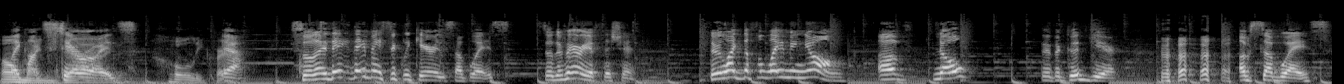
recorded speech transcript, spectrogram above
oh like on steroids. God. Holy crap! Yeah. So they, they they basically carry the subways. So they're very efficient. They're like the filet mignon of no, they're the Goodyear of subways.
